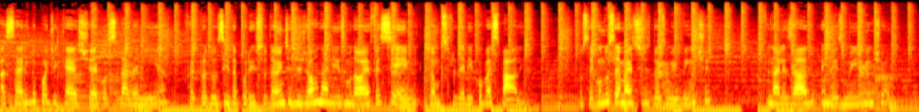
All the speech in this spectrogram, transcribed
A série do podcast Ecocidadania foi produzida por estudantes de jornalismo da UFSM, campus Frederico Westphalen, no segundo semestre de 2020, finalizado em 2021.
